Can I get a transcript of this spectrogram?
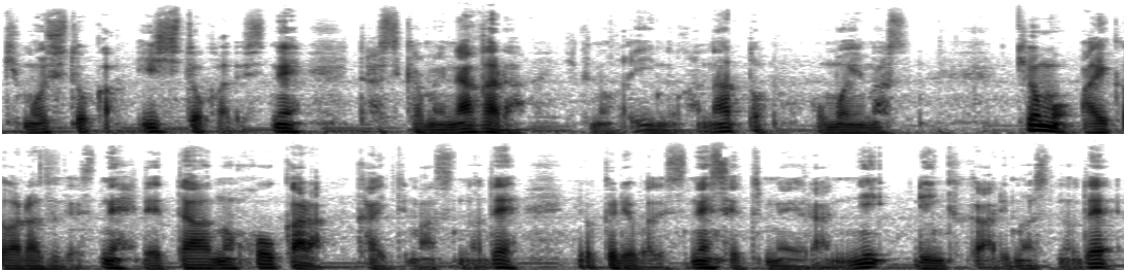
気持ちとか意思とかですね確かめながらいくのがいいのかなと思います。今日も相変わらずですねレターの方から書いてますのでよければですね説明欄にリンクがありますので、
